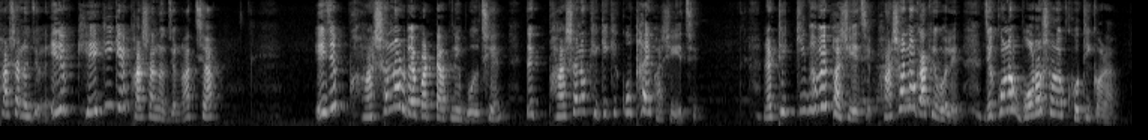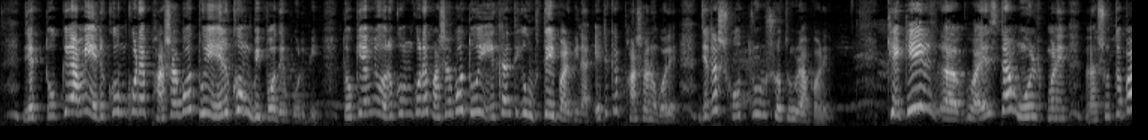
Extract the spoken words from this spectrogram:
ফাঁসানোর জন্য। এই যে খেকিকে ফাঁসানোর জন্য আচ্ছা এই যে ফাঁসানোর ব্যাপারটা আপনি বলছেন, তো ফাঁসানো খেকিকে কোথায় ফাঁসিয়েছে? না ঠিক কীভাবে ফাঁসিয়েছে? ফাঁসানো কাকে বলে? যে কোনো বড় সড়ো ক্ষতি করা। যে তোকে আমি এরকম করে ফাঁসাবো, তুই এরকম বিপদে পড়বি। তোকে আমি ওরকম করে ফাঁসাবো, তুই এখান থেকে উঠতেই পারবি না। এটাকে ফাঁসানো বলে, যেটা শত্রুর শত্রুরা করে। খেকির ভয়েসটা মোল্ড মানে সুতপা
